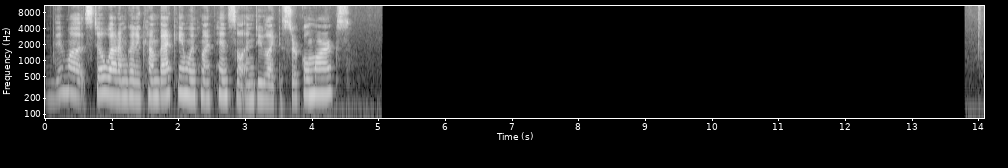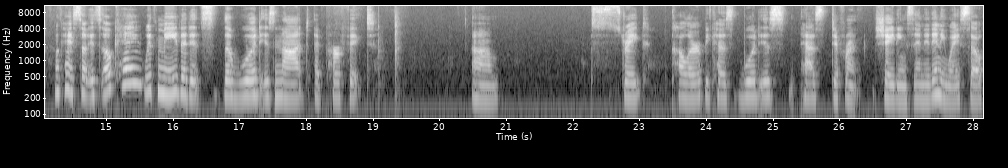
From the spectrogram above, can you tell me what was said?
And then while it's still wet I'm going to come back in with my pencil and do like the circle marks. Okay, so it's okay with me that it's the wood is not a perfect um, straight color because wood is has different shadings in it anyway so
